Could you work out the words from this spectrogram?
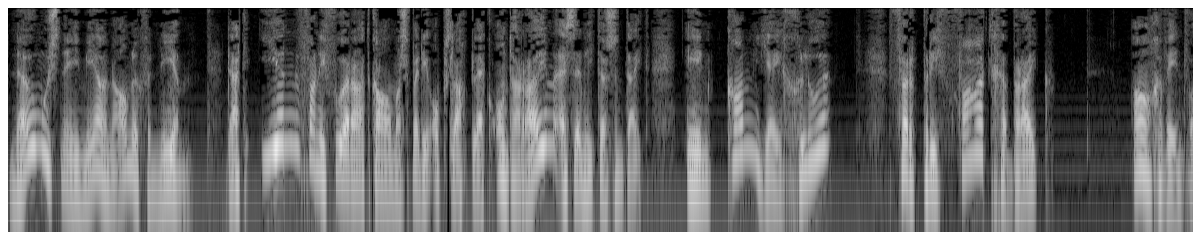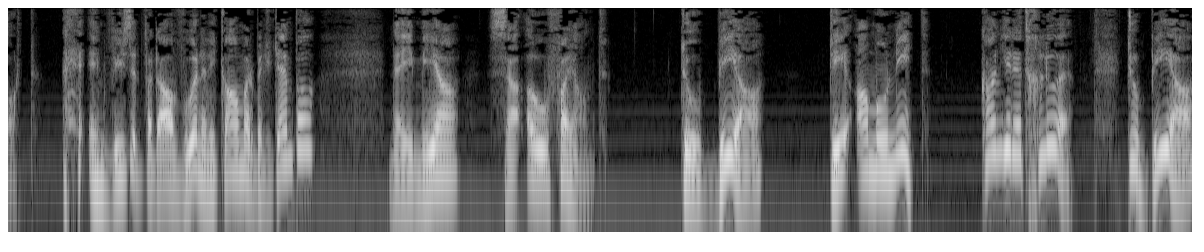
Nou moes Nehemia naamlik verneem dat een van die voorraadkamers by die opslagplek ontruim is in die tussentyd en kan jy glo vir privaat gebruik aangewend word. en wie sit vir daar woon in die kamer by die tempel? Nehemia se ou vyand. Tobia die Ammoniet. Kan jy dit glo? Tobia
